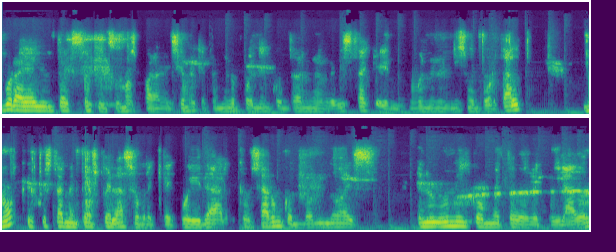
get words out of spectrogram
Por ahí hay un texto que hicimos para diciembre que también lo pueden encontrar en la revista, que bueno, en el mismo portal, ¿no? Que justamente apela sobre que cuidar, que usar un condón no es el único método de cuidado,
